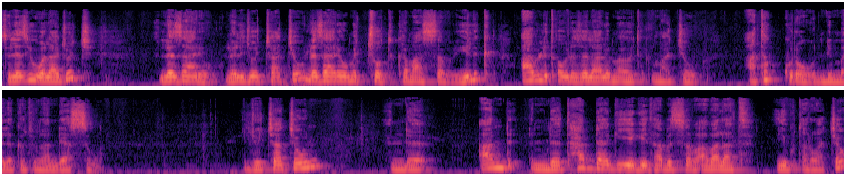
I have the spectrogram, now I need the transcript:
ስለዚህ ወላጆች ለዛሬው ለልጆቻቸው ለዛሬው ምቾት ከማሰብ ይልቅ አብልጠው ለዘላለማዊ ጥቅማቸው አተኩረው እንዲመለከቱና እንዲያስቡ ልጆቻቸውን እንደ አንድ እንደ ታዳጊ የጌታ ቤተሰብ አባላት ይቁጠሯቸው።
